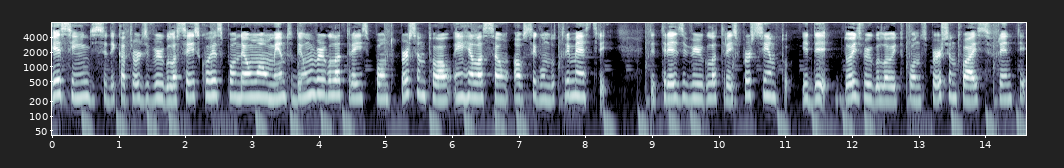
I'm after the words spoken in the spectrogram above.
Esse índice de 14,6 corresponde a um aumento de 1,3 ponto percentual em relação ao segundo trimestre, de 13,3% e de 2,8 pontos percentuais frente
